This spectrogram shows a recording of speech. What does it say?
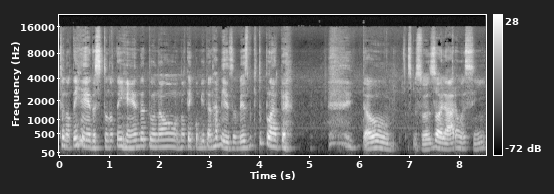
tu não tem renda. Se tu não tem renda, tu não, não tem comida na mesa, mesmo que tu planta. Então, as pessoas olharam assim,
